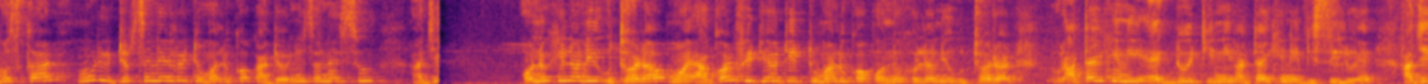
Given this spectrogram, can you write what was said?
নমস্কাৰ মোৰ ইউটিউব চেনেললৈ তোমালোকক আদৰণি জনাইছোঁ। আজি অনুশীলনী ওঠৰ মই আগৰ ভিডিঅ'টিত তোমালোকক অনুশীলনী ওঠৰৰ আটাইখিনি এক দুই তিনি আটাইখিনি দিছিলোঁৱে আজি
